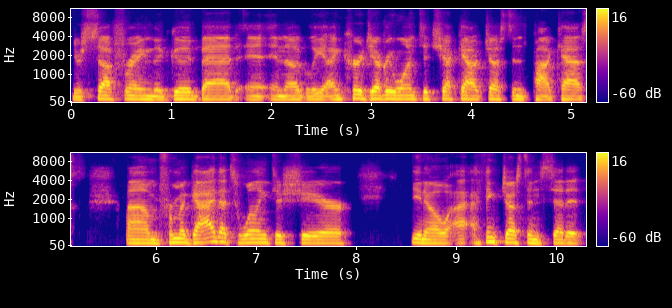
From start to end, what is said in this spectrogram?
your suffering, the good, bad, and, and ugly. I encourage everyone to check out Justin's podcast um, from a guy that's willing to share. You know, I, I think Justin said it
